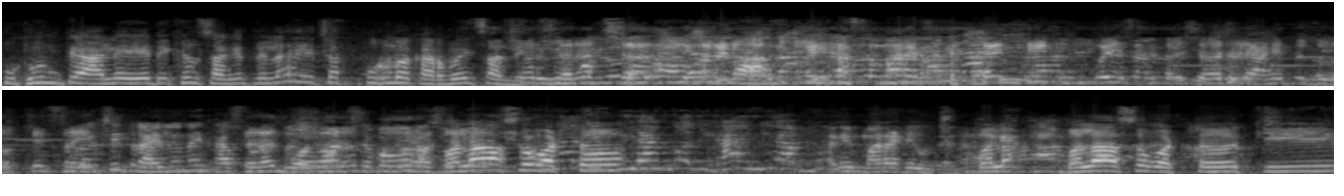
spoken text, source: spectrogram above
कुठून ते आले हे देखील सांगितलेलं आहे. याच्यात पूर्ण कारवाई चालली. मला असं वाटतं. मला मला असं वाटतं की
